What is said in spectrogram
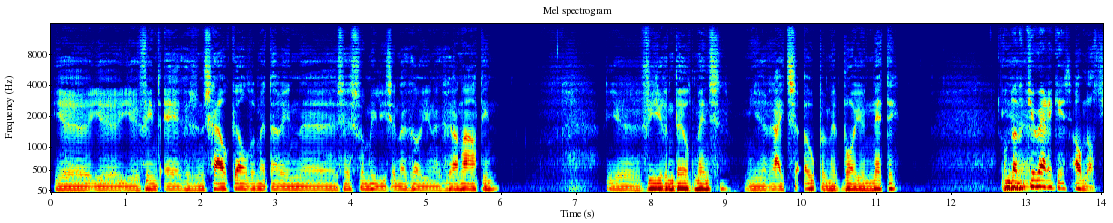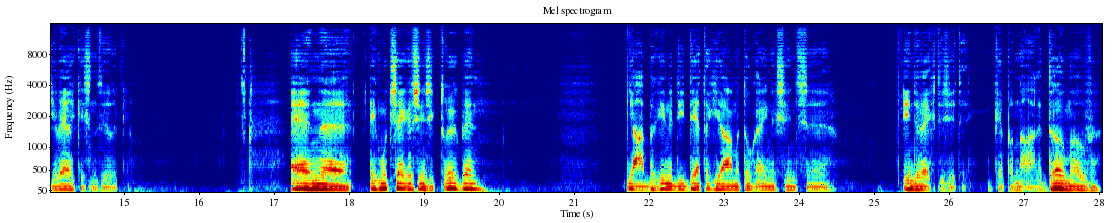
Je, je, je vindt ergens een schuilkelder met daarin eh, zes families en daar gooi je een granaat in. Je vierendeelt mensen. Je rijdt ze open met bajonetten. Omdat Je- het je werk is. omdat het je werk is natuurlijk. En eh, ik moet zeggen, sinds ik terug ben. Ja, beginnen die 30 jaar me toch enigszins eh, in de weg te zitten. Ik heb er nare dromen over.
